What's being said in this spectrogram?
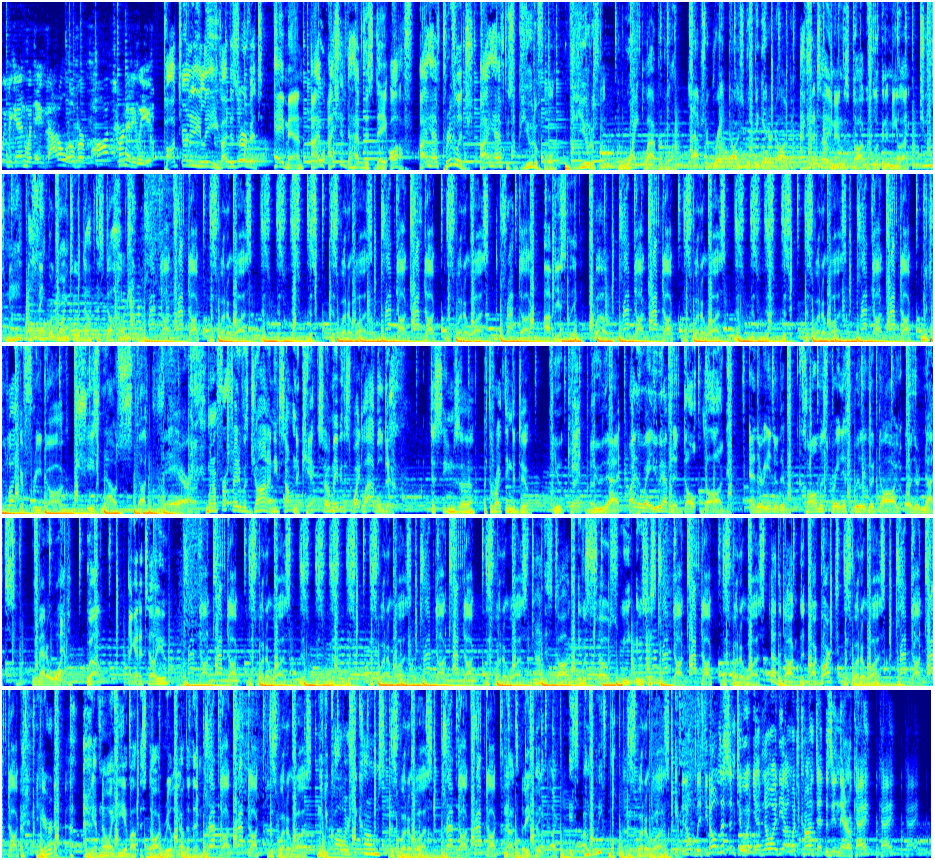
we begin with a battle over paternity leave. Paternity leave. I deserve it. Hey, man, I, I should have this day off. I have privilege. I have this beautiful, beautiful white Labrador. Labs are great dogs, good beginner dog. I gotta tell you, man, this dog was looking at me like, choose me. I think we're going to adopt this dog. trap dog, trap dog. This what it was. This, this, this, this, this what it was. Trap dog, trap dog. This what it was. A trap dog, obviously. Whoa, trap dog, trap dog. This what it was. This, this, this, this, this what it was. Trap dog, trap dog. Would you like a free dog? She's now stuck there. When I'm frustrated with John, I need something to kick, so maybe this white lab will do. It Just seems uh, like the right thing to do. You can't do that. By the way, you have an adult dog, and they're either the calmest, greatest, really good dog, or they're nuts, no matter what. Well, I gotta tell you, trap dog, trap dog. This what it was. This, this, this, this, this what it was. Trap dog, trap dog. This what it was. John, this dog, it was so sweet. It was just dog, trap dog. This what it was. Ah, the dog, the dog barked. This what it was. Trap dog, trap dog. You hear her? We have no idea about this dog, really, other than trap dog, trap dog. This what it was. When you call her, she comes. This what it was. Trap dog, trap dog. No, it's a big, big dog. It's unbelievable. This what it was. If you don't, if you don't listen to it, you have no idea how much content is in there. Okay, okay, okay.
